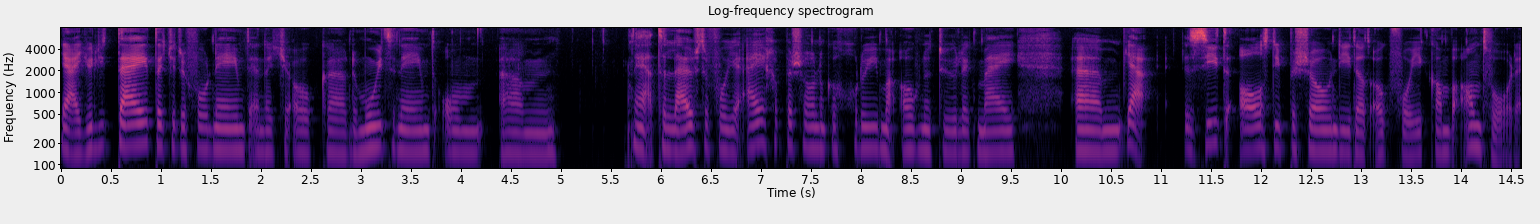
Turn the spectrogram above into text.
ja, jullie tijd dat je ervoor neemt. En dat je ook uh, de moeite neemt om um, nou ja, te luisteren voor je eigen persoonlijke groei. Maar ook natuurlijk mij ja, ziet als die persoon die dat ook voor je kan beantwoorden.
